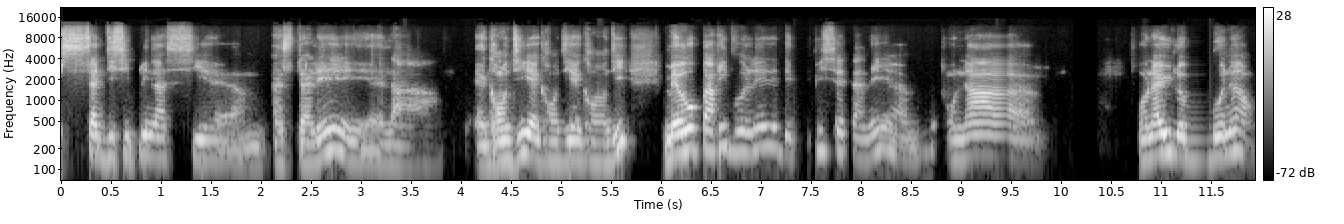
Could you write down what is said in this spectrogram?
cette discipline-là s'y est euh, installée et elle a elle grandit, elle grandit, elle grandit. Mais au Paris Volley, depuis cette année, on a, on a eu le bonheur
